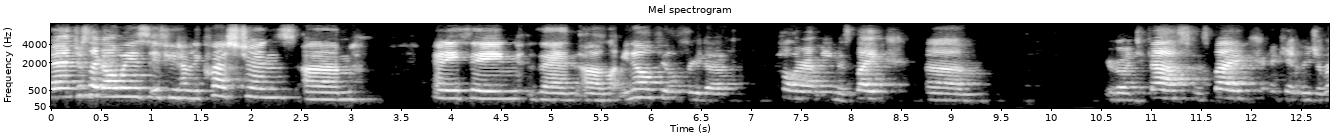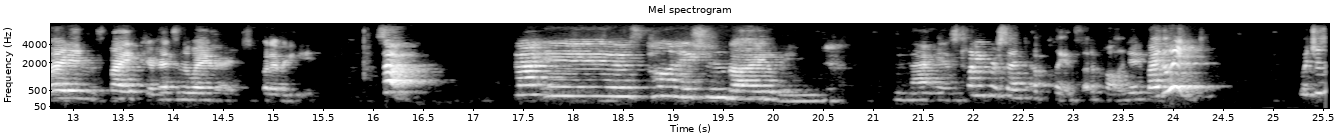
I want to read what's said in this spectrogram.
And just like always, if you have any questions, um, anything, then uh, let me know. Feel free to holler at me, Miss Bike. Um, you're going too fast, Miss Bike. I can't read your writing, Miss Bike. Your head's in the way? Whatever you need. So that is pollination by the wind. And that is 20% of plants that are pollinated by the wind, which is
